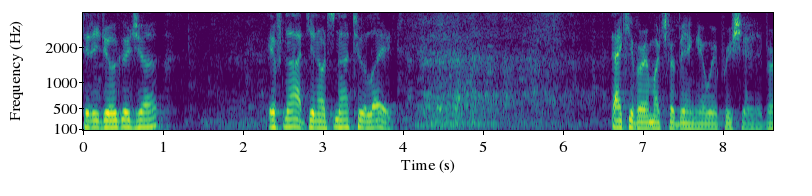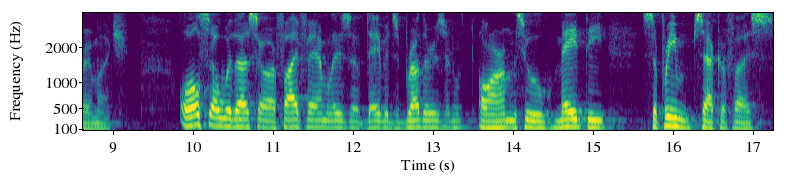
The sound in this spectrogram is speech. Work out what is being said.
Did he do a good job? If not, you know, it's not too late. Thank you very much for being here. We appreciate it very much. Also with us are five families of David's brothers in arms who made the supreme sacrifice.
